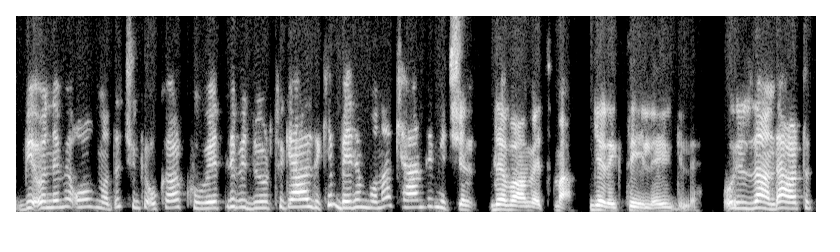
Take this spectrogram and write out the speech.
bir önemi olmadı. Çünkü o kadar kuvvetli bir dürtü geldi ki benim buna kendim için devam etmem gerektiğiyle ilgili. O yüzden de artık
